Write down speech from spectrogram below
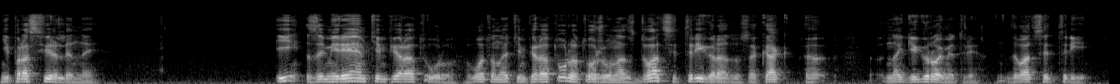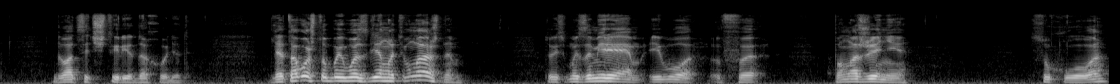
непросверленный. И замеряем температуру. Вот она температура тоже у нас 23 градуса, как э, на гигрометре. 23. 24 доходит. Для того, чтобы его сделать влажным, то есть мы замеряем его в положении сухого,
